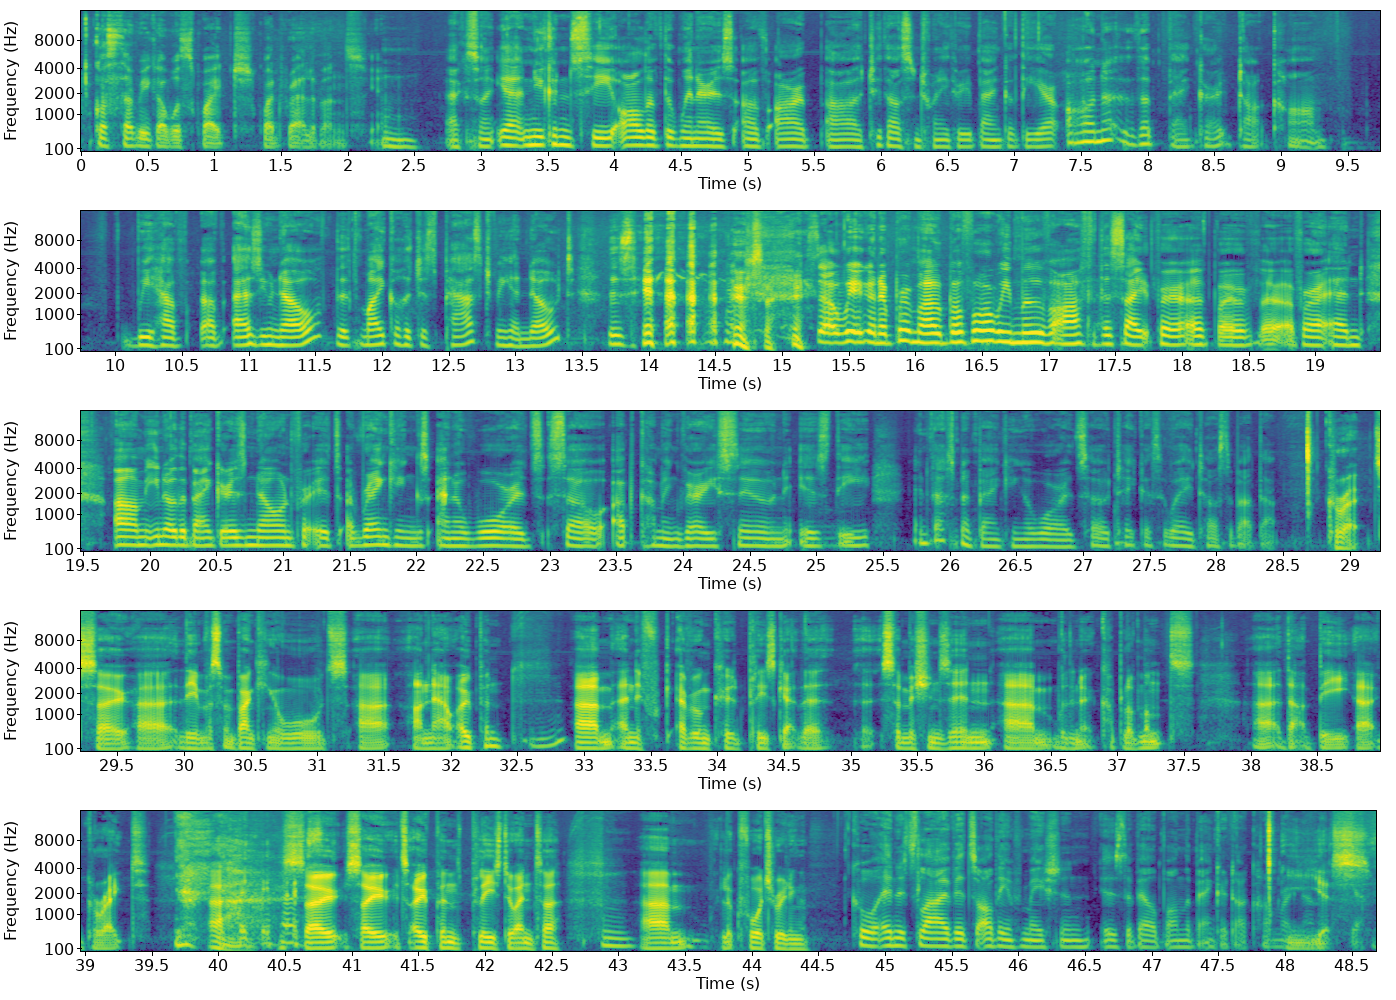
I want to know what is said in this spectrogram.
costa rica was quite quite relevant yeah. Excellent. Yeah, and you can see all of the winners of our uh, 2023 Bank of the Year on thebanker.com. We have, uh, as you know, that Michael had just passed me a note. This, so we're going to promote before we move off the site for uh, for, for, for our end. Um, you know, the banker is known for its uh, rankings and awards. So upcoming very soon is the Investment Banking Award. So take us away. Tell us about that. Correct. So uh, the investment banking awards uh, are now open, um, and if everyone could please get their uh, submissions in um, within a couple of months, uh, that'd be uh, great. Uh, so so it's open. Please do enter. Um, look forward to reading them. Cool. And it's live. It's all the information is available on thebanker.com right now. Yes.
